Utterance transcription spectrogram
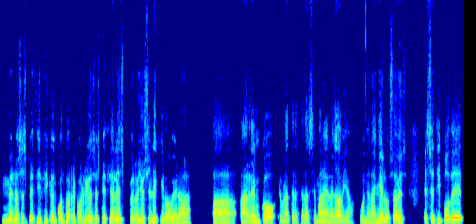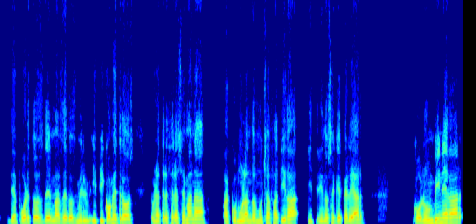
menos específica en cuanto a recorridos especiales, pero yo sí le quiero ver a, a, Remco en una tercera semana en el Gavia o en el Añelo, ¿sabes? Ese tipo de, de puertos de más de dos mil y pico metros, en una tercera semana, acumulando mucha fatiga y teniéndose que pelear con un Vinegar,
